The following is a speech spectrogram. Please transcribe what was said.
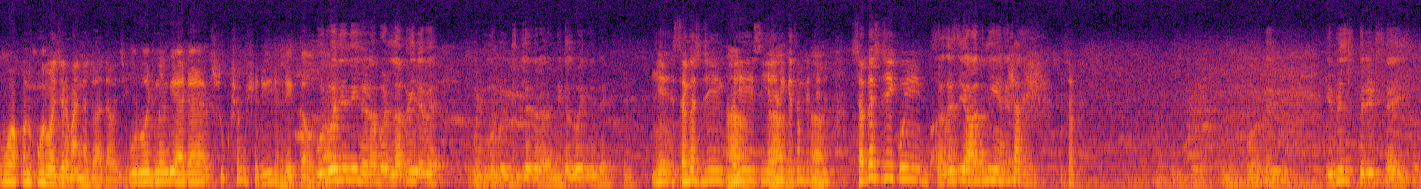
वो अपन पूर्वज रमायना जो आ जावे चीज़। पूर्वज में भी आ जा रहा है सूक्ष्म शरीर हरेक का होता है पूर्वज ही। नहीं घना बड़ला पे ही रहे। कुछ ना कोई निकले तो निकल वही नहीं दे। ये सगस जी हाँ, कई सी हाँ, ऐसी किस्म की हाँ। चीज़। सगस जी कोई सगर जी आदमी है। शख्स इविल स्पिरिट्स है ये सब।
